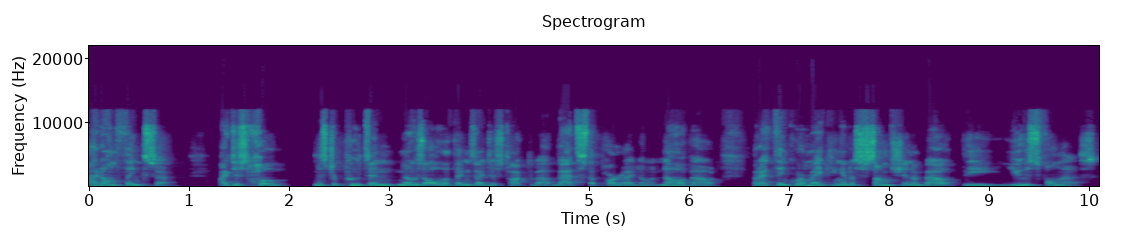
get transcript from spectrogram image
I don't think so. I just hope Mr. Putin knows all the things I just talked about. That's the part I don't know about. But I think we're making an assumption about the usefulness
